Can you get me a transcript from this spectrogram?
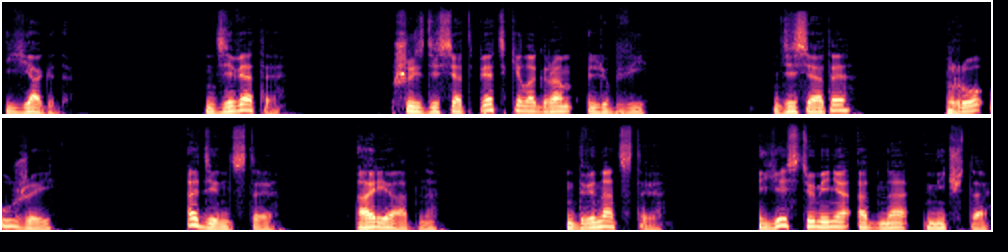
ягода. Девятое. 65 килограмм любви. Десятое. Про ужей. Одиннадцатое. Ариадна. Двенадцатое. Есть у меня одна мечта.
